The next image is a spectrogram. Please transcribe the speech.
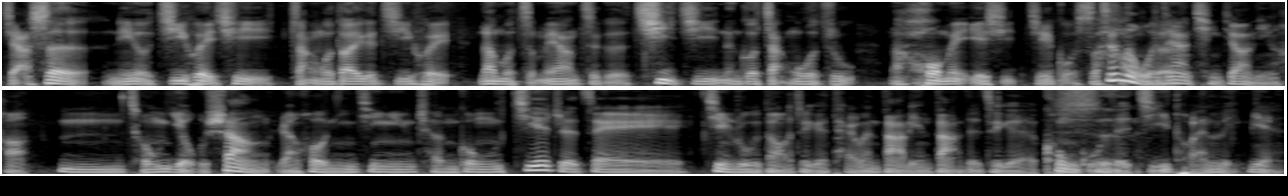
假设你有机会去掌握到一个机会，那么怎么样这个契机能够掌握住？那后面也许结果是好的。真的，我这样请教您哈，嗯，从友上，然后您经营成功，接着再进入到这个台湾大连大的这个控股的集团里面。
